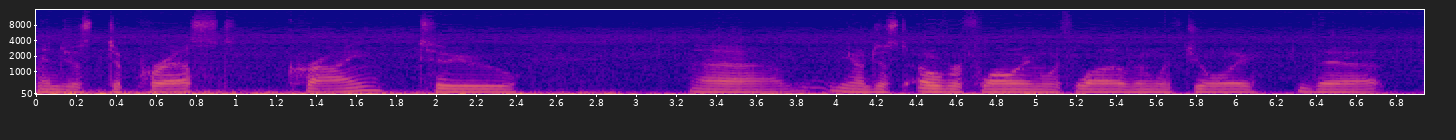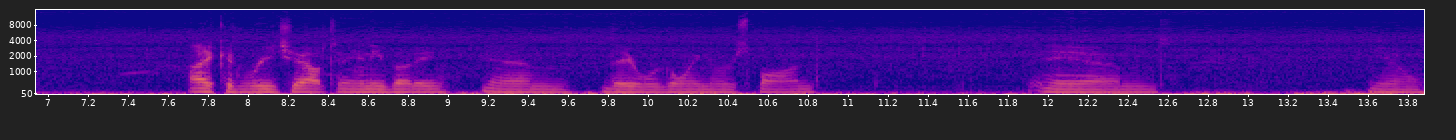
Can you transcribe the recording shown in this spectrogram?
and just depressed crying to, um, you know, just overflowing with love and with joy that I could reach out to anybody and they were going to respond. And, you know,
